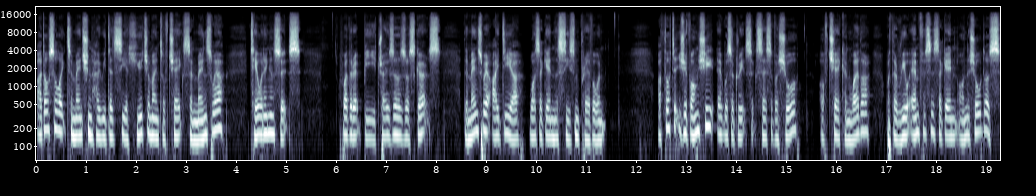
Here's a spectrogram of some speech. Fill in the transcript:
I'd also like to mention how we did see a huge amount of checks in menswear, tailoring and suits. Whether it be trousers or skirts, the menswear idea was again this season prevalent. I thought at Givenchy it was a great success of a show, of check and leather, with a real emphasis again on the shoulders,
